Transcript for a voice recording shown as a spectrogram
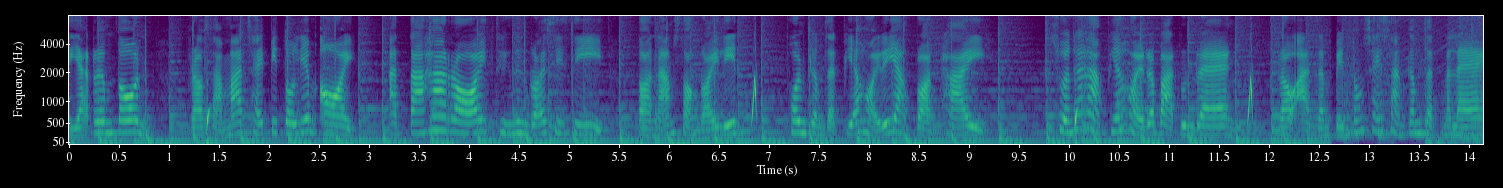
ระยะเริ่มต้น เราสามารถใช้ปิโตรเลียมออยล์อัตรา 500 ถึง 100 ซีซี ต่อน้ำ 200 ลิตรพ่นกำจัดเพี้ยหอยได้อย่างปลอดภัย ส่วนถ้าหากเพลี้ยหอยระบาดรุนแรง เราอาจจำเป็นต้องใช้สารกำจัดแมลง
